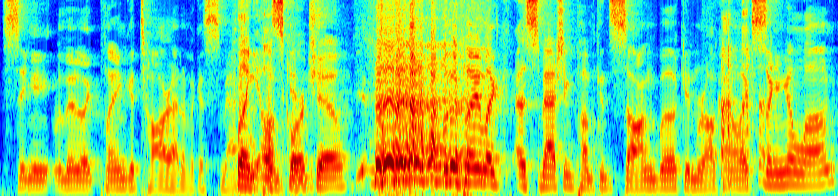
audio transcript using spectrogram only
singing. They're like playing guitar out of like a Smashing playing El Pumpkins- Scorcho. well, they're playing like a Smashing Pumpkins songbook, and we're all kind of like singing along.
